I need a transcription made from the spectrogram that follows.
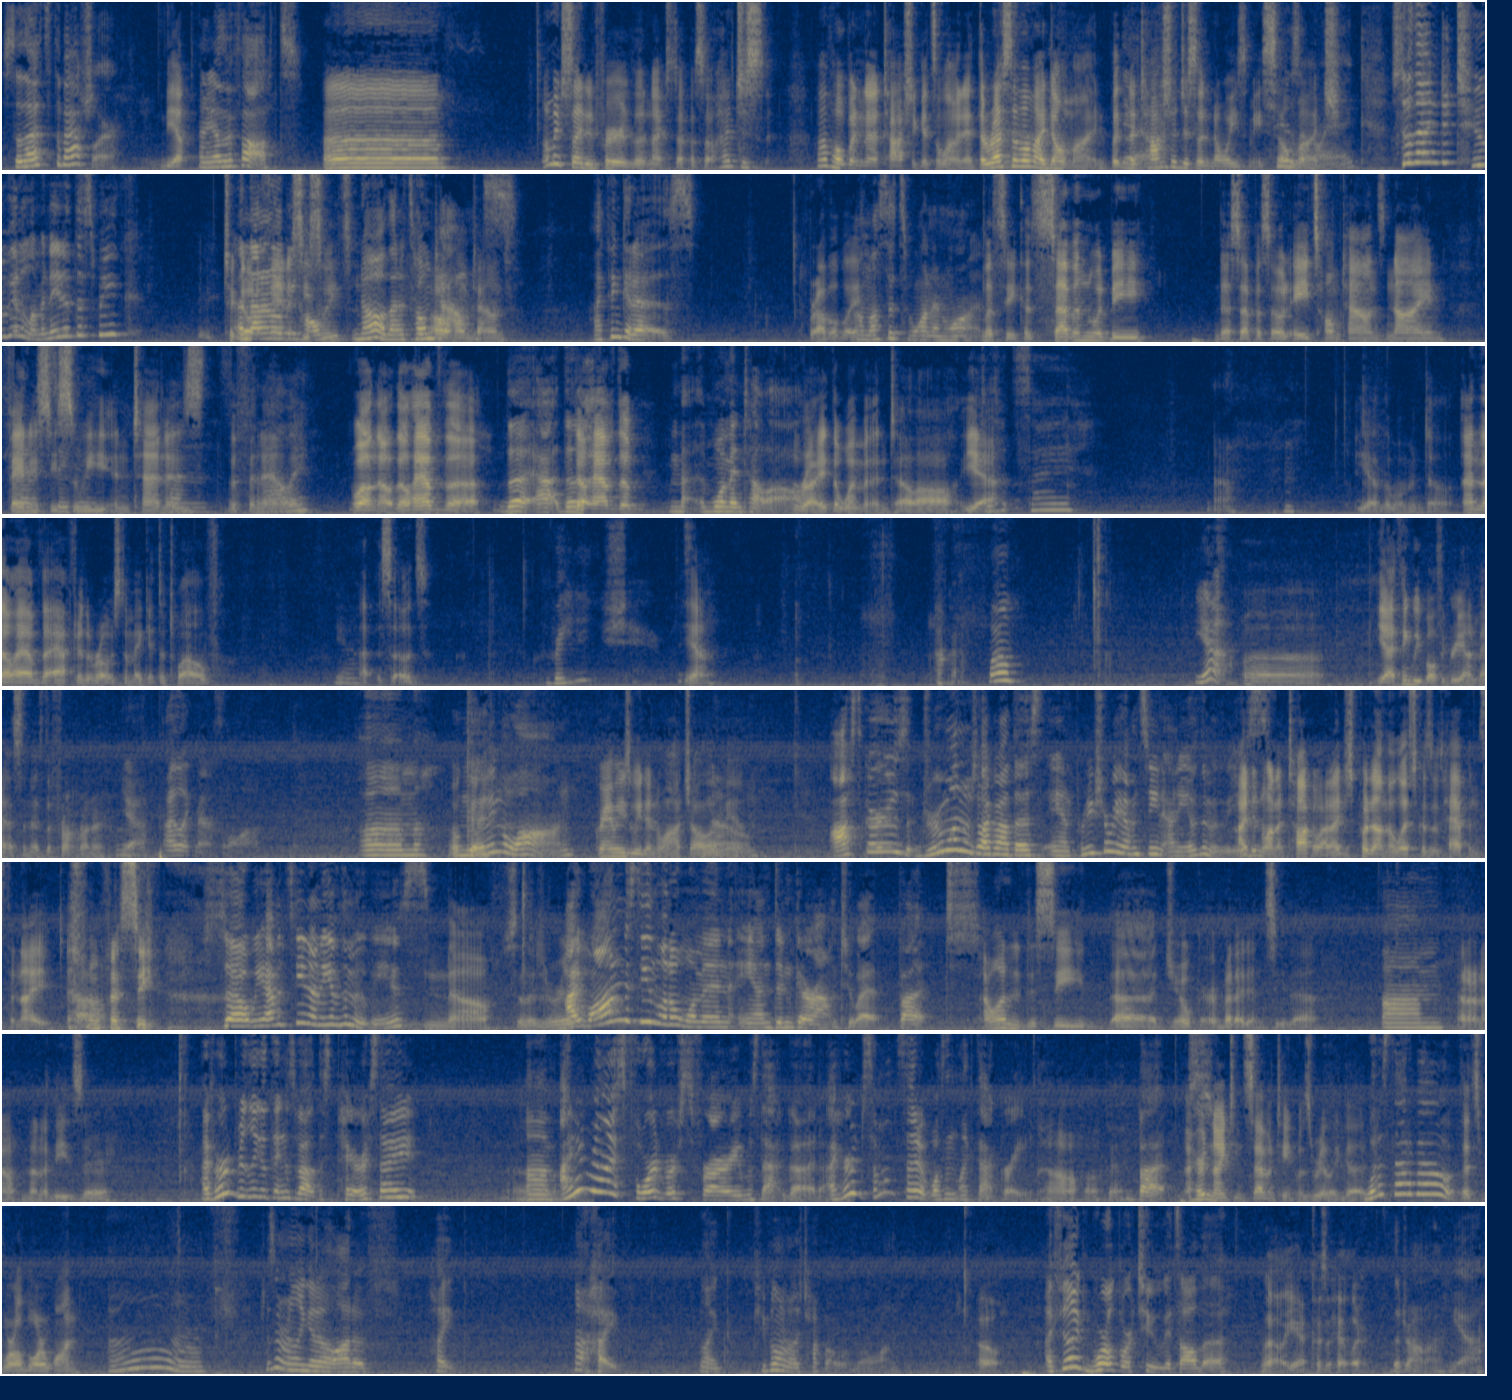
So that's The Bachelor. Yep. Any other thoughts? Um. I'm excited for the next episode. I just, I'm hoping Natasha gets eliminated. The rest of them I don't mind, but Yeah. Natasha just annoys me so much. annoying. So then, did two get eliminated this week? To go to fantasy suites. No, then it's hometowns. Oh, hometowns. I think it is, Probably. unless it's one and one. Let's see, because seven would be this episode, eight's hometowns, nine fantasy, Fantasy suite, and ten is the finale. finale? Well, no, they'll have the, the uh, the they'll have the ma- woman tell all. right the women tell all. Yeah, Does it say? No. yeah, the women tell, and they'll have the after the rose to make it to twelve Yeah. episodes. Rating share. Yeah, Okay. Well. Yeah. uh, yeah, I think we both agree on Madison as the front runner. Yeah. I like Madison a lot. Um. Okay. Moving along. Grammys we didn't watch all of them Oscars. Drew wanted to talk about this, and pretty sure we haven't seen any of the movies. I didn't want to talk about it. I just put it on the list because it happens tonight. I Oh. want to see. So we haven't seen any of the movies. No, so there's really. I wanted to see Little Woman and didn't get around to it, but I wanted to see uh, Joker, but I didn't see that. um, I don't know. None of these are. I've heard really good things about this Parasite. Uh, Um, I didn't realize Ford versus Ferrari was that good. I heard someone said it wasn't like that great, oh, okay. but I heard 1917 was really good. What is that about? That's World War One. Oh, doesn't really get a lot of hype. Not hype, like people don't really talk about World War One. Oh, I. feel like World War Two gets all the well, yeah, because of Hitler. the drama. Yeah,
